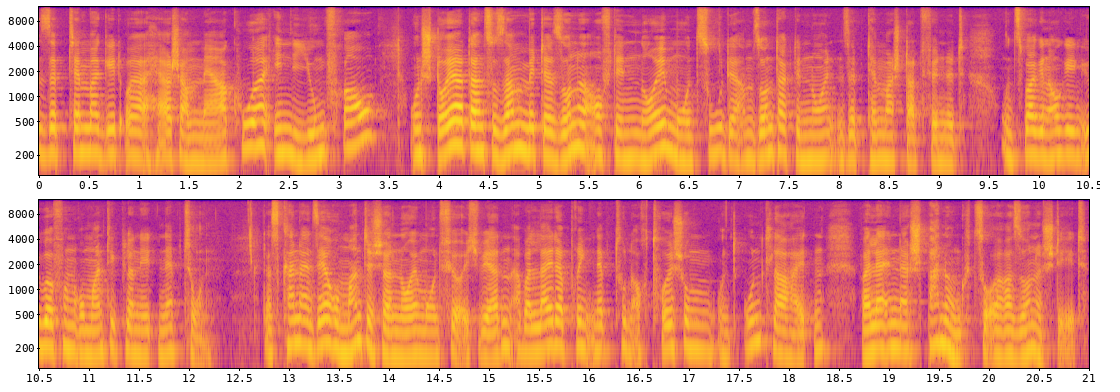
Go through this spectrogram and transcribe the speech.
September geht euer Herrscher Merkur in die Jungfrau und steuert dann zusammen mit der Sonne auf den Neumond zu, der am Sonntag, den 9. September stattfindet, und zwar genau gegenüber von Romantikplanet Neptun. Das kann ein sehr romantischer Neumond für euch werden, aber leider bringt Neptun auch Täuschungen und Unklarheiten, weil er in der Spannung zu eurer Sonne steht.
